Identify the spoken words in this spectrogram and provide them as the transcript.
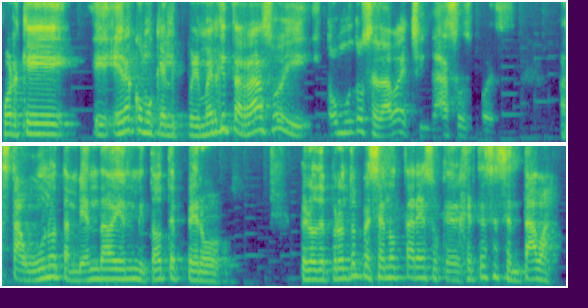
Porque eh, era como que el primer guitarrazo y, todo mundo se daba de chingazos, pues. Hasta uno también daba ahí el mitote, pero, pero de pronto empecé a notar eso, que la gente se sentaba.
